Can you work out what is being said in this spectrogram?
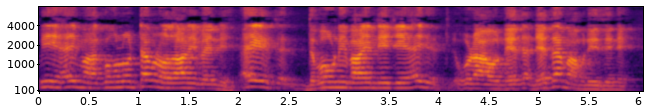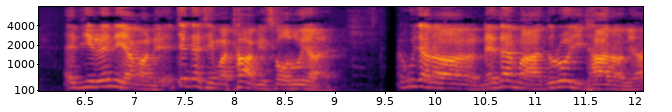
ပြီးရင်အဲ့ဒီမှာအကုန်လုံးတပ်မတော်သားတွေပဲနေအဲ့ဒီတပုံတွေပါနေခြင်းအဲ့ဒီဟိုရာကိုနေသက်နေသက်မှာမနေစင်းနဲ့အဲ့ပြည်ရင်းနေရာမှာနေအကျက်တက်ချိန်မှာထပြီးဆော်လို့ရတယ်အခုကျတော့နေသက်မှာသူတို့ကြီးထားတော့ဗျာ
